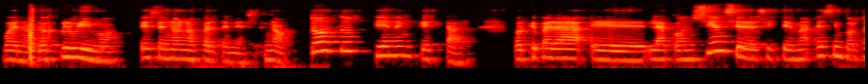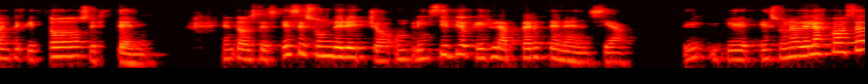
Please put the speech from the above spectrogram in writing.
bueno, lo excluimos, ese no nos pertenece. No, todos tienen que estar porque para eh, la conciencia del sistema es importante que todos estén. Entonces, ese es un derecho, un principio que es la pertenencia, y que es una de las cosas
